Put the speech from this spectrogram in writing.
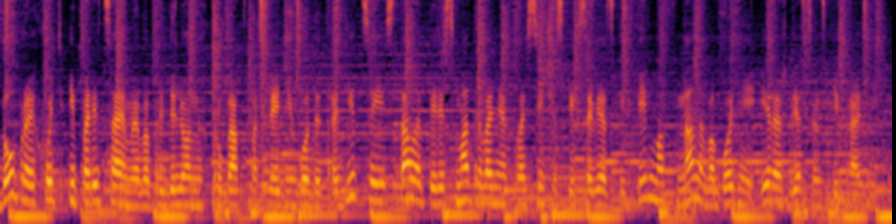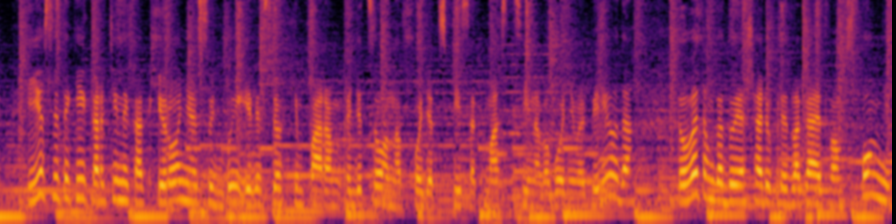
Доброй, хоть и порицаемой в определенных кругах в последние годы традицией, стало пересматривание классических советских фильмов на новогодние и рождественские праздники. И если такие картины, как «Ирония судьбы» или «С легким паром» традиционно входят в список must новогоднего периода, то в этом году «Я шарю» предлагает вам вспомнить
